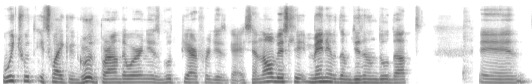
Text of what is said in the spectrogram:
which would it's like a good brand awareness good pr for these guys. And obviously many of them didn't do that. And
